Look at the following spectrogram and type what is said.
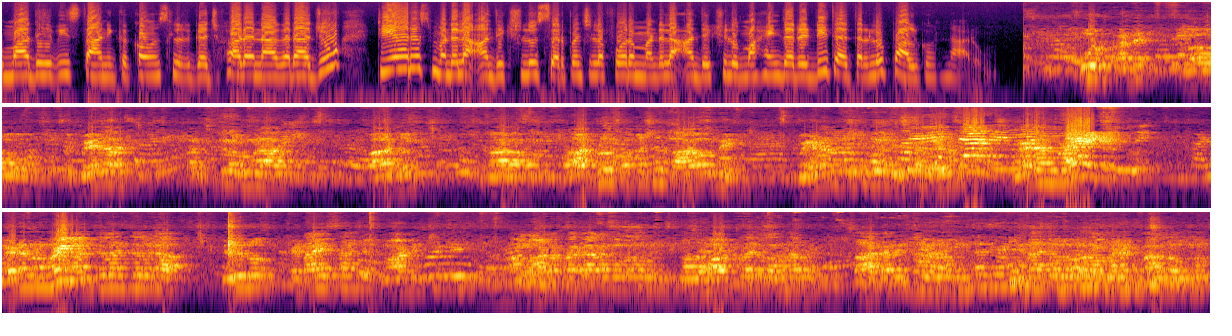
Umadevi స్థానిక కౌన్సిలర్ గజవాడ నాగరాజు టీఆర్ఎస్ మండల అధ్యక్షులు సర్పంచుల ఫోరం మండల అధ్యక్షులు మహేందర్ రెడ్డి తదితరులు పాల్గొన్నారు. వార్డులో సమస్యలు బాగా ఉన్నాయి. మేడం మేడం మేడం అంచెలంచెలుగా నిధులు కేటాయిస్తానని చెప్పి మాట ఇచ్చింది. ఆ మాట ప్రకారం మన వార్డు ప్రజలు అందరూ సహకరించి నిన్నజలు ఉన్నాం.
